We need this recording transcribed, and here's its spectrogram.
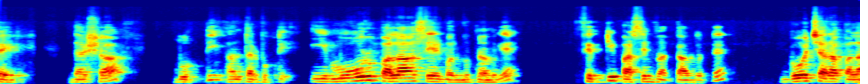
ಟೈಪ್ ದಶ, ಭುಕ್ತಿ, ಅಂತರ್ಭುಕ್ತಿ. ಈ ಮೂರು ಫಲ ಸೇರಿ ಬಂದ್ಬಿಟ್ಟು ನಮಗೆ ಫಿಫ್ಟಿ ಪರ್ಸೆಂಟ್ ವರ್ಕ್ ಆಗುತ್ತೆ. ಗೋಚರ ಫಲ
